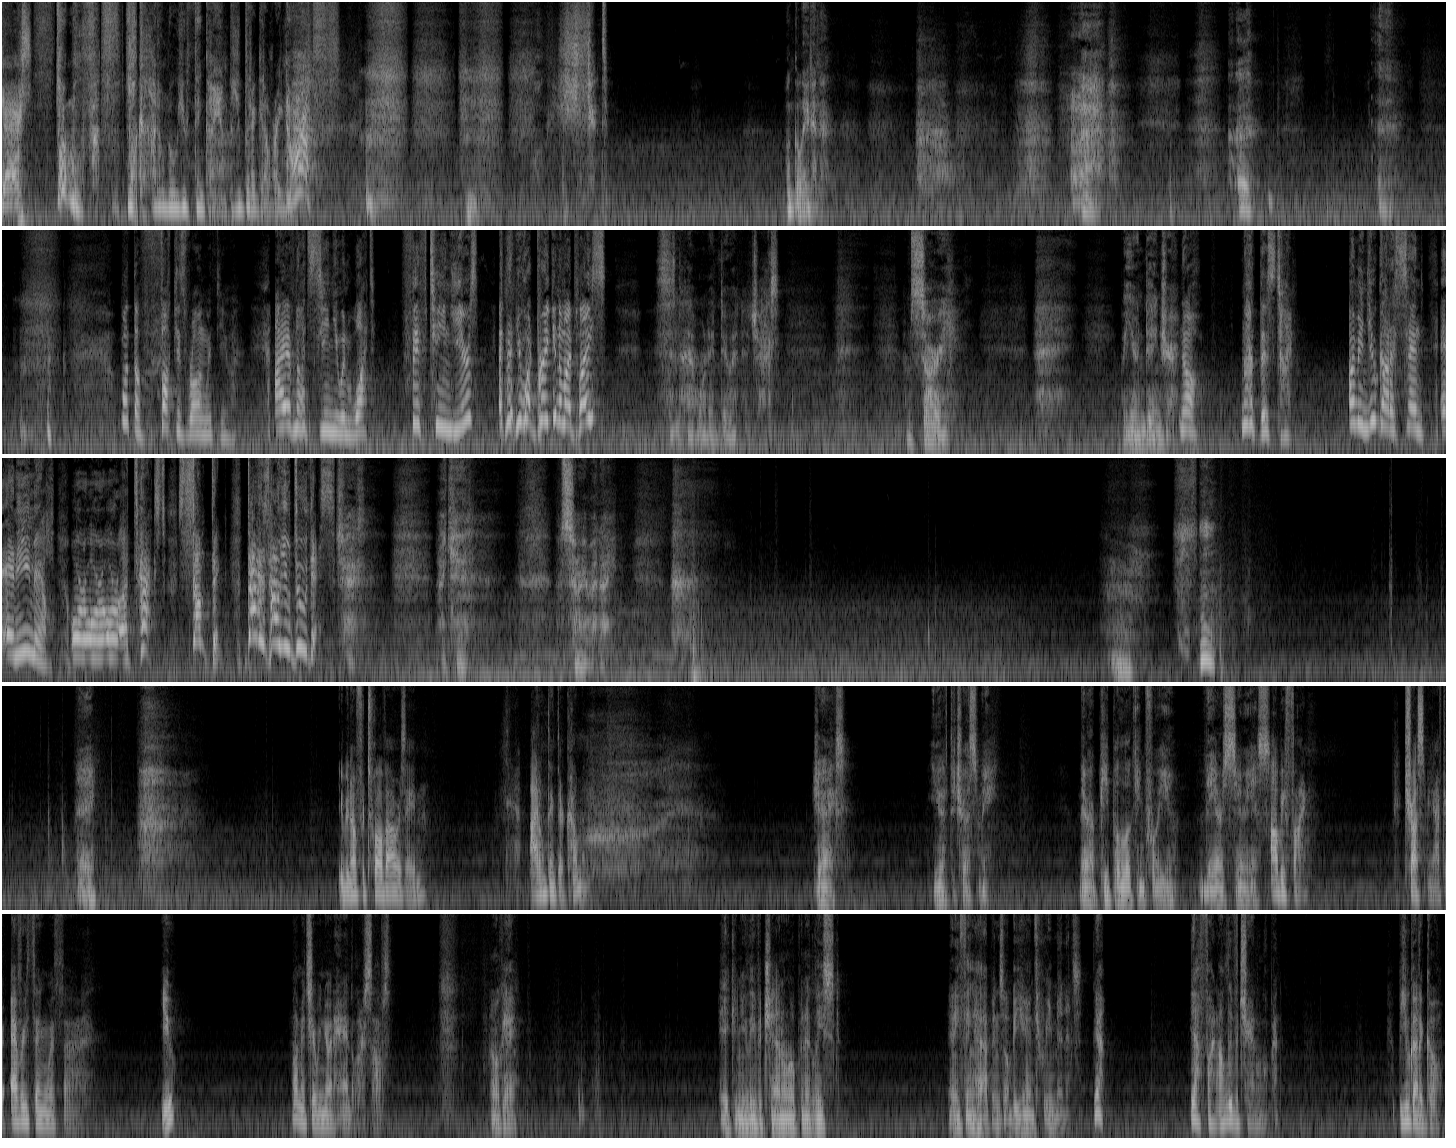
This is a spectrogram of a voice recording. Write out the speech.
Jax, don't move. Look, I don't know who you think I am, but you better get out right now. Holy shit. Uncle Aiden. What the fuck is wrong with you? I have not seen you in what? 15 years? And then you want break into my place? This isn't how I wanted to do it, Jax. I'm sorry. But you're in danger. No, not this time. I mean, you gotta send an email or, or, or a text, something. That is how you do this. Jax, I can't. I'm sorry, but I. Hey, You've been out for 12 hours, Aiden. I don't think they're coming. Jax, you have to trust me. There are people looking for you. They are serious. I'll be fine. Trust me, after everything with, uh, you, well, I made sure we knew how to handle ourselves. Okay. Hey, can you leave a channel open at least? Anything happens, I'll be here in three minutes. Yeah. Yeah, fine. I'll leave a channel open. But you gotta go.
